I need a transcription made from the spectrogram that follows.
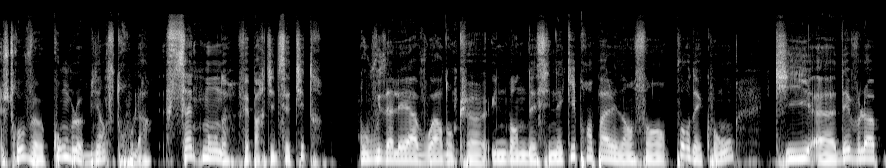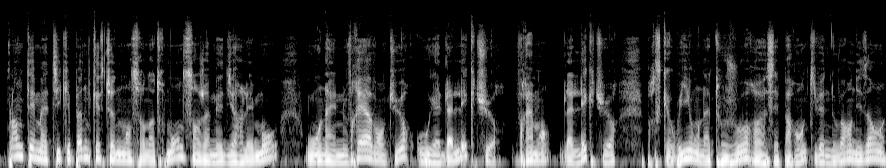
je trouve euh, comble bien ce trou-là. Cinq mondes fait partie de ces titres où vous allez avoir donc euh, une bande dessinée qui prend pas les enfants pour des cons, qui euh, développe plein de thématiques et plein de questionnements sur notre monde sans jamais dire les mots, où on a une vraie aventure, où il y a de la lecture, vraiment de la lecture. Parce que oui, on a toujours euh, ces parents qui viennent nous voir en disant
